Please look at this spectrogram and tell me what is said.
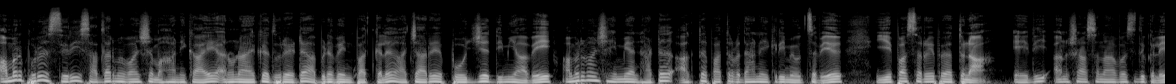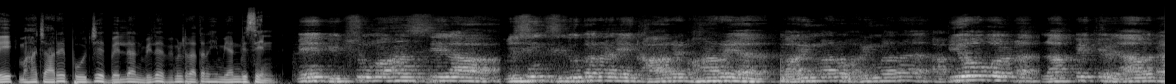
අමරපුර සිරි සධර්ම වංශ මහානිකායේ අනුනායක දුරයට අභිනවෙන් පත් කළ ආචාර්ය පූජ්‍ය දිමියාවේ අමරවංශ හිමියන් හට අක්ත පත්‍ර ප්‍රධානය කිරීමේ උත්සවය ඊයේ පස්සරුවේ පැවැත්වුණා. ඒදී අනුශාසනාව සිදු කළේ මහාචාර්ය පූජ්‍ය බෙල්ලන් විල විමල රතන හිමියන් විසින්. මේ භික්ෂුන් වහන්සේලා විසින් සිදු කරන මේ කාර්යභාරය වරින් වර වරින් වර අභියෝග වලට ලක් වෙච්ච වෙලාවට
